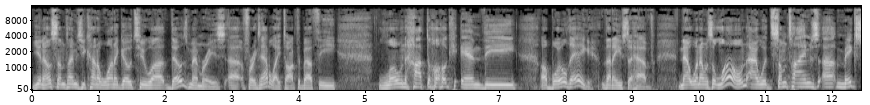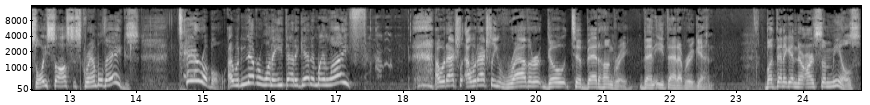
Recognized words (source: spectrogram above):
you know, sometimes you kind of want to go to uh, those memories. Uh, for example, I talked about the lone hot dog and the uh, boiled egg that I used to have. Now, when I was alone, I would sometimes uh, make soy sauce scrambled eggs. Terrible. I would never want to eat that again in my life. I would actually, I would actually rather go to bed hungry than eat that ever again. But then again, there are some meals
